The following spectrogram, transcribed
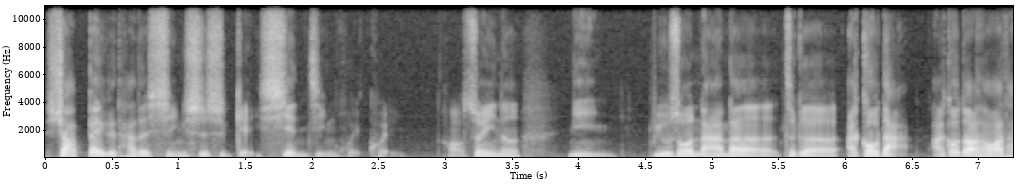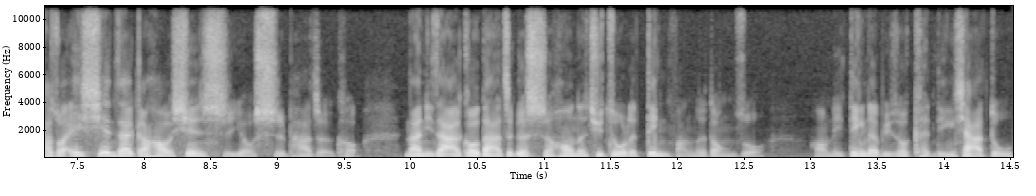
Shopback 它的形式是给现金回馈。好，所以呢，你比如说拿了这个 Agoda，Agoda 的话，他说，诶，现在刚好限时有十趴折扣，那你在 Agoda 这个时候呢，去做了订房的动作，好，你订了，比如说肯定下都，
